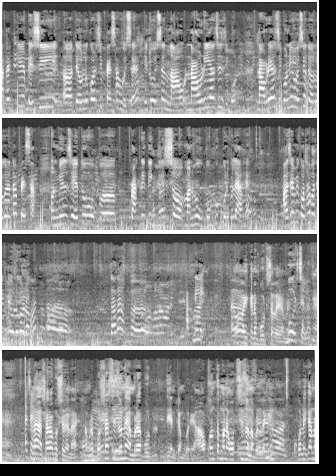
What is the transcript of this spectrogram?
আটাইতকৈ বেছি তেওঁলোকৰ যি পেচা হৈছে সেইটো হৈছে নাও নাৱৰীয়া যি জীৱন। নাৱৰীয়া জীৱনেই হৈছে তেওঁলোকৰ এটা পেচা চনবিল যিহেতু প্ৰাকৃতিক দৃশ্য মানুহে উপভোগ কৰিবলৈ আহে। আজি আমি কথা পাতিম তেওঁলোকৰ লগত। দাদা আপনি এখানে বোট চালাই বোট চালান। হ্যাঁ আচ্ছা। না সারা বছরে না। আমরা বর্ষার সিজনে আমরা বোট দিয়ে ইনকাম করি। আর এখন তো মানে অফ সিজন আমরা লাগি। ওখানে কেন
